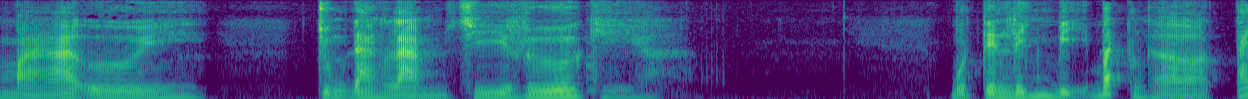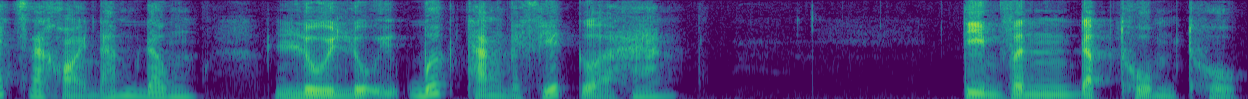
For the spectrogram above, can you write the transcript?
Má ơi, chúng đang làm chi rứa kìa. Một tên lính Mỹ bất ngờ tách ra khỏi đám đông, lùi lũi bước thẳng về phía cửa hang. Tim Vân đập thùm thụp,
